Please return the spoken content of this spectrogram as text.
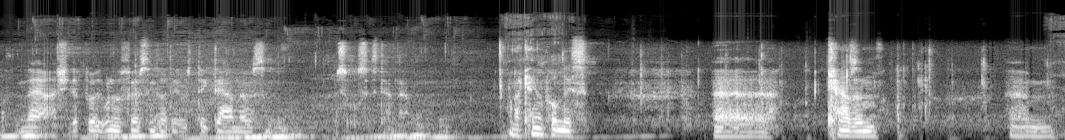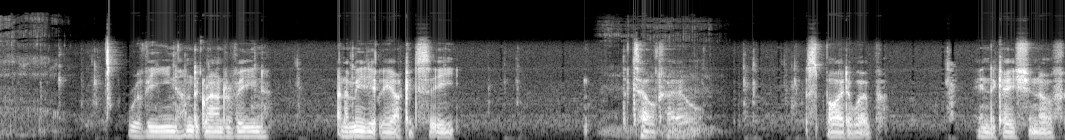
nothing there. Actually, the first, one of the first things I did was dig down. There were some resources down there. And I came upon this uh, chasm, um, ravine, underground ravine, and immediately I could see the telltale spiderweb indication of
